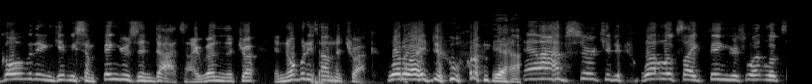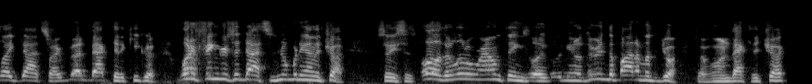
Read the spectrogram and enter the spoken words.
go over there and get me some fingers and dots." And I run in the truck, and nobody's on the truck. What do I do? yeah. And I'm searching what looks like fingers, what looks like dots. So I run back to the key grip. What are fingers and dots? There's nobody on the truck. So he says, "Oh, they're little round things, like you know, they're in the bottom of the drawer." So I run back to the truck.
